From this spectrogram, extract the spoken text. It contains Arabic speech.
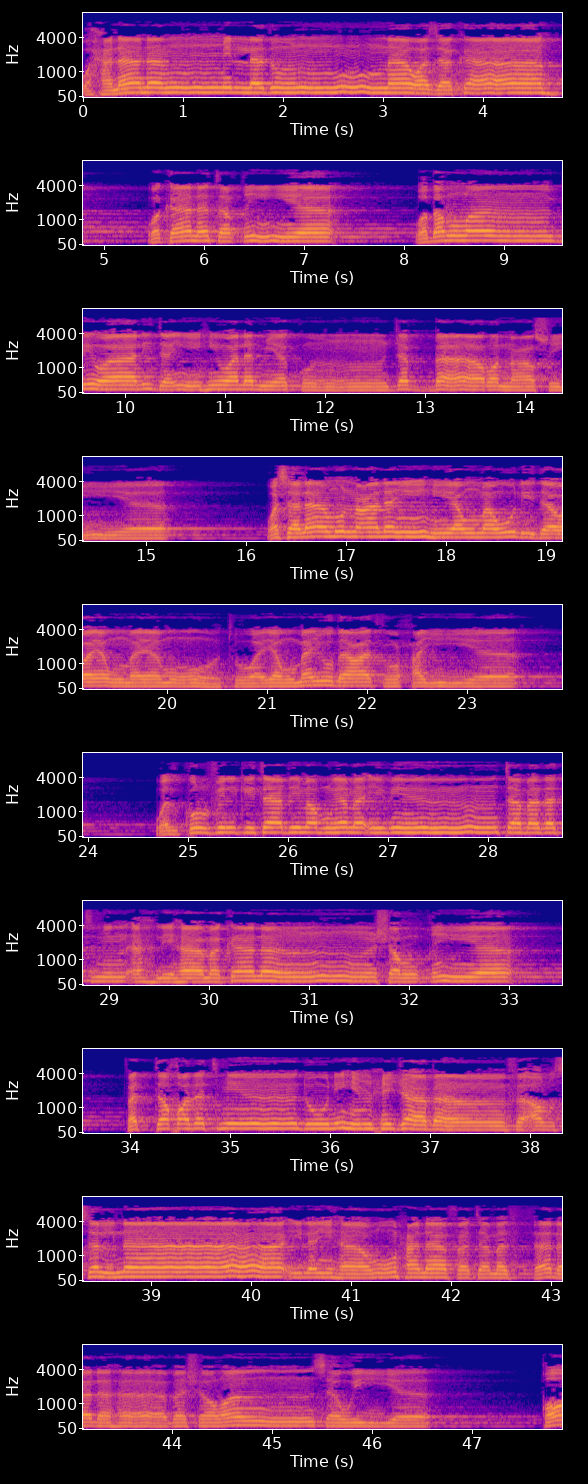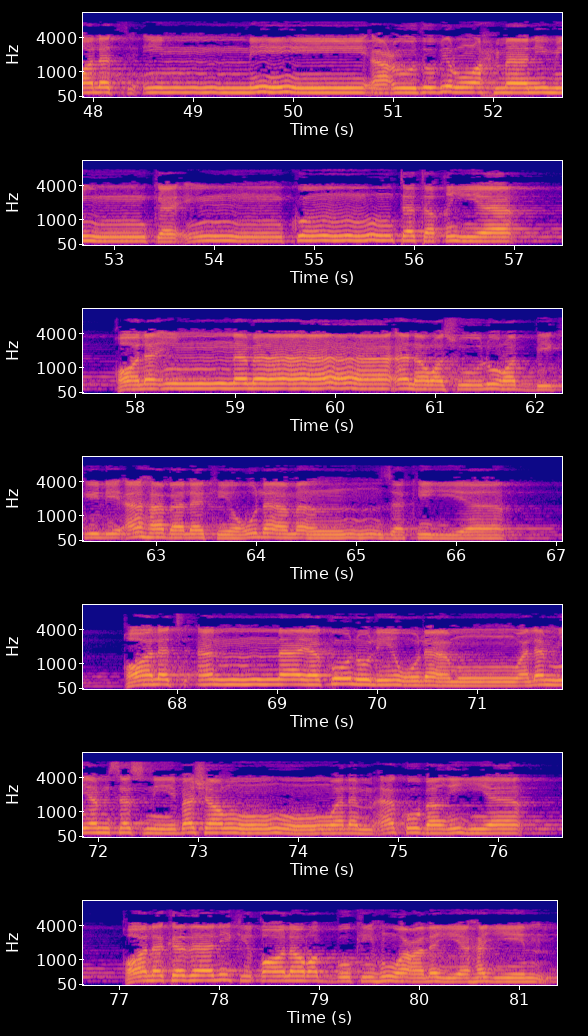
وحنانا من لدنا وزكاة وكان تقيا وبرا بوالديه ولم يكن جبارا عصيا وسلام عليه يوم ولد ويوم يموت ويوم يبعث حيا واذكر في الكتاب مريم إذ انتبذت من أهلها مكانا شرقيا فاتخذت من دونهم حجابا فأرسلنا إليها روحنا فتمثل لها بشرا سويا قالت إني أعوذ بالرحمن منك إن كنت تقيا قال إنما أنا رسول ربك لأهب لك غلاما زكيا قالت أنا يكون لي غلام ولم يمسسني بشر ولم أك بغيا قال كذلك قال ربك هو علي هين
